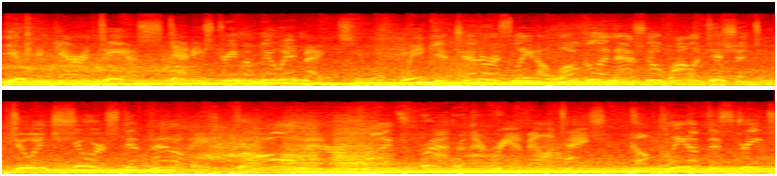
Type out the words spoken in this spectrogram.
You can guarantee a steady stream of new inmates. We give generously to local and national politicians to ensure stiff penalties for all manner of crimes rather than rehabilitation. Help clean up the streets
